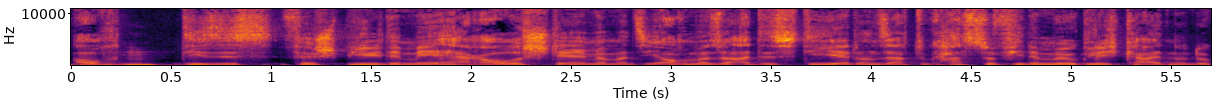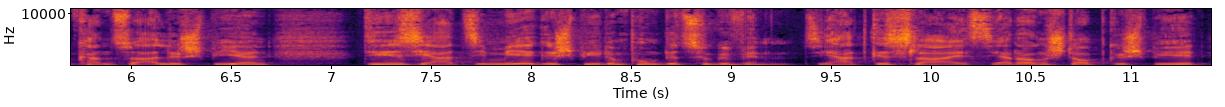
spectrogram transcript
auch mhm. dieses Verspielte mehr herausstellen, wenn man sie auch immer so attestiert und sagt, du hast so viele Möglichkeiten und du kannst so alles spielen. Dieses Jahr hat sie mehr gespielt, um Punkte zu gewinnen. Sie hat gesliced, sie hat auch einen Stopp gespielt.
